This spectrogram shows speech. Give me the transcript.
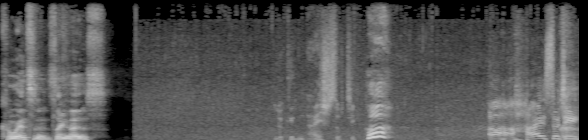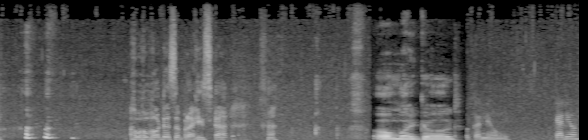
coincidence? Look at this. लुकिंग नाइस सुची Huh? हाय सुची व्हाट अ सरप्राइज Oh my god. करने होंगे कैरी ऑन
